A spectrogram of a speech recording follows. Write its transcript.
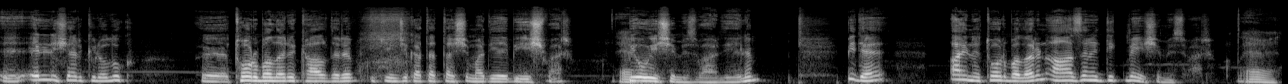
e, 50'şer kiloluk e, torbaları kaldırıp ikinci kata taşıma diye bir iş var. Evet. Bir o işimiz var diyelim. Bir de aynı torbaların ağzını dikme işimiz var. Evet.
